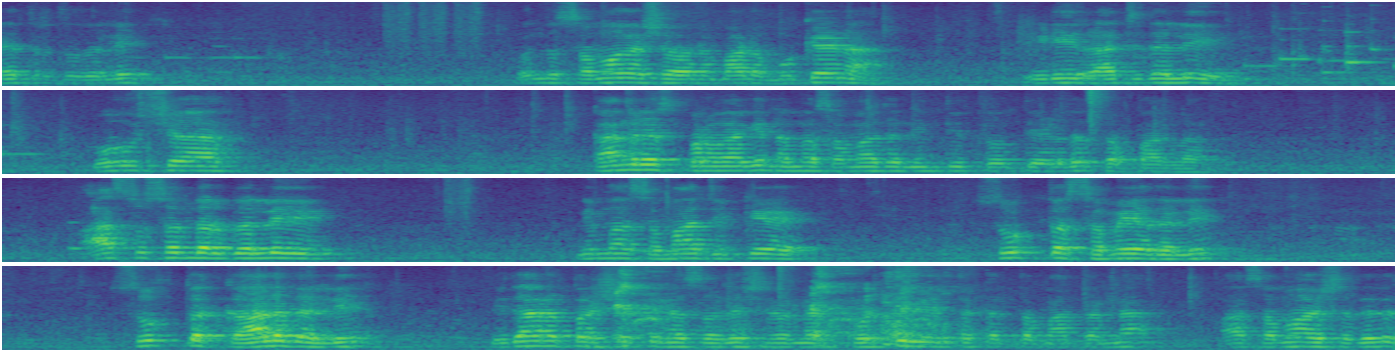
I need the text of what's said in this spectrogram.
ನೇತೃತ್ವದಲ್ಲಿ ಒಂದು ಸಮಾವೇಶವನ್ನು ಮಾಡೋ ಮುಖೇಣ ಇಡೀ ರಾಜ್ಯದಲ್ಲಿ ಬಹುಶಃ ಕಾಂಗ್ರೆಸ್ ಪರವಾಗಿ ನಮ್ಮ ಸಮಾಜ ನಿಂತಿತ್ತು ಅಂತ ಹೇಳಿದ್ರೆ ತಪ್ಪಾಗಲಾರದು. ಆ ಸುಸಂದರ್ಭದಲ್ಲಿ ನಿಮ್ಮ ಸಮಾಜಕ್ಕೆ ಸೂಕ್ತ ಸಮಯದಲ್ಲಿ, ಸೂಕ್ತ ಕಾಲದಲ್ಲಿ ವಿಧಾನ ಪರಿಷತ್ತಿನ ಸದಸ್ಯರನ್ನ ಕೊಡ್ತೀವಿ ಅಂತಕ್ಕಂಥ ಮಾತನ್ನ ಆ ಸಮಾವೇಶದಲ್ಲಿ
